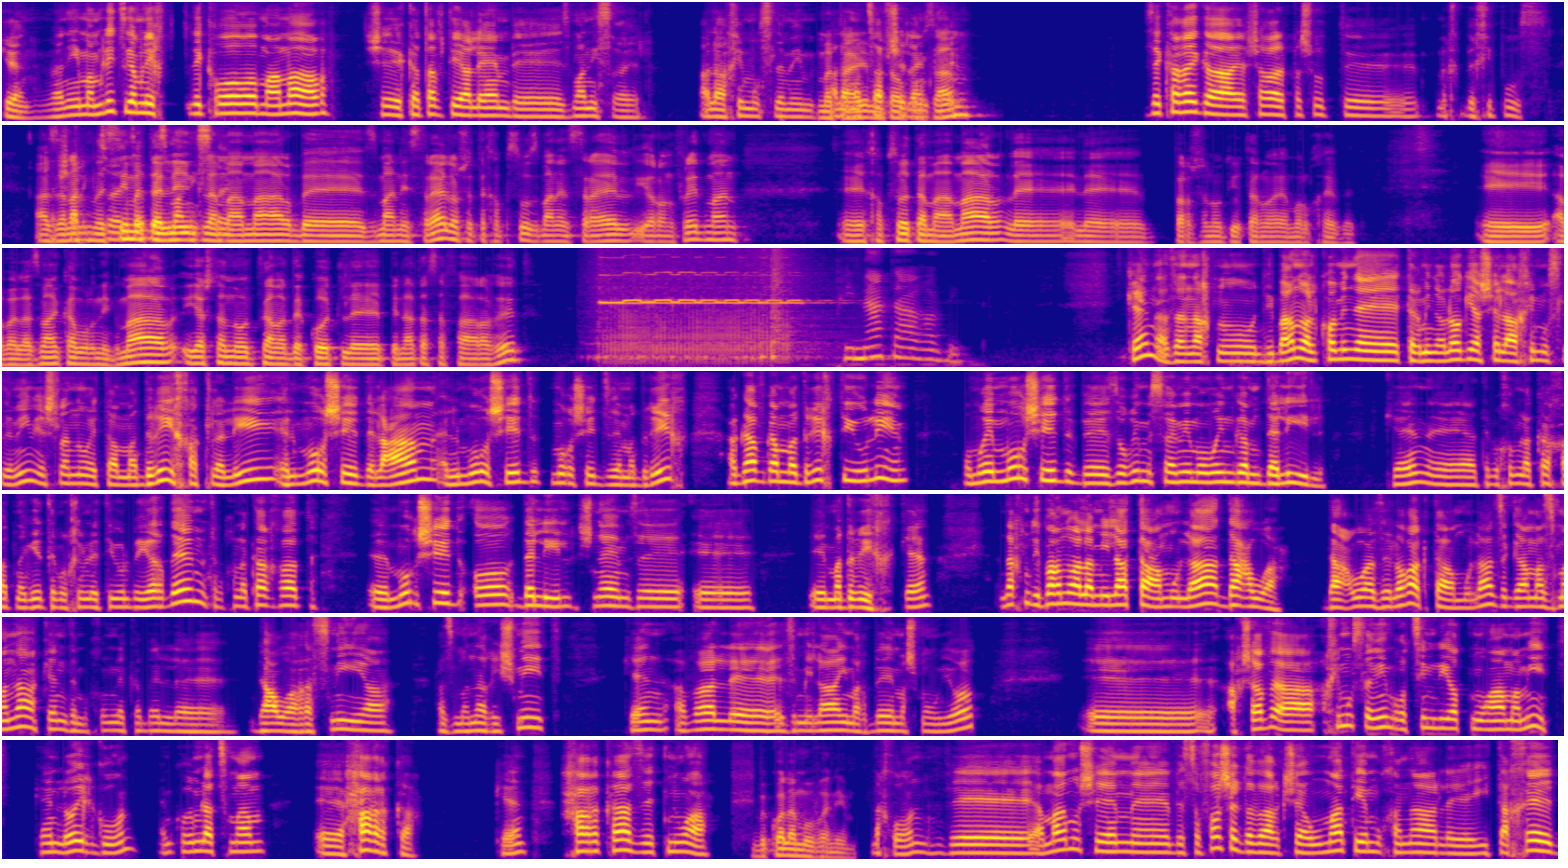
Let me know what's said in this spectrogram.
כן, ואני ממליץ גם לקרוא מאמר שכתבתי עליהם בזמן ישראל, על האחים מוסלמים, מתי, על המצב מתי שלהם. מתי פורסם? זה כרגע אפשר פשוט uh, בחיפוש. אז אנחנו נשים את הלינק ישראל. למאמר בזמן ישראל, או שתחפשו זמן ישראל, ירון פרידמן, אה, חפשו את המאמר לפרשנות יותר מורחבת. אה, אבל הזמן כאמור נגמר, יש לנו עוד כמה דקות לפינת השפה הערבית. פינת הערבית. כן, אז אנחנו דיברנו על כל מיני טרמינולוגיה של האחים מוסלמים, יש לנו את המדריך הכללי, אל מורשיד אל עם, אל מורשיד, מורשיד זה מדריך, אגב גם מדריך טיולים, אומרים מורשיד, באזורים מסוימים אומרים גם דליל, כן, אה, אתם יכולים לקחת, נגיד אתם הולכים לטיול בירדן, אתם יכולים לקחת אה, מורשיד או דליל, שניהם זה אה, מדריך, כן, אנחנו דיברנו על המילה תעמולה, דעווה, דעווה זה לא רק תעמולה, זה גם הזמנה, כן, אתם יכולים לקבל אה, דעווה רסמיה, הזמנה רשמית, כן, אבל אה, זו מילה עם הרבה משמעויות. אה, עכשיו האחים מוסלמים רוצים להיות תנועה עממית, כן, לא ארגון, הם קוראים לעצמם חרקה, כן, חרקה זה תנועה. בכל המובנים. נכון, ואמרנו שהם בסופו של דבר כשהאומה תהיה מוכנה להתאחד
